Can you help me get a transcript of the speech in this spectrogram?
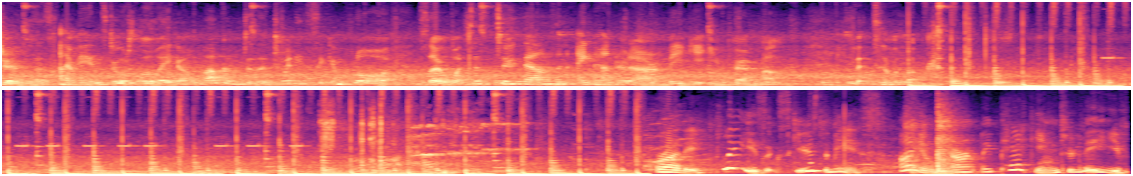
journalist, I'm Anne's daughter Lalika. Welcome to the 22nd floor. So what does 2,800 RMB get you per month? Let's have a look. Alrighty, please excuse the mess. I am currently packing to leave.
